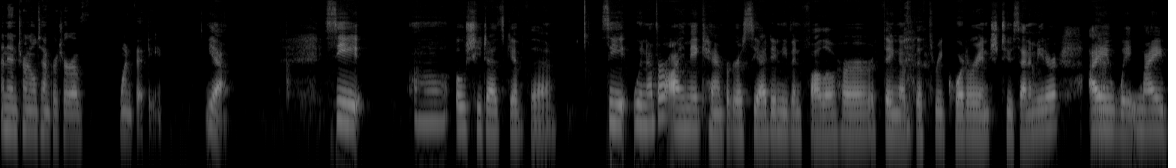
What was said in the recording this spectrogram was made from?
an internal temperature of 150. Yeah. See, uh, oh, she does give the. See, whenever I make hamburgers, see, I didn't even follow her thing of the three quarter inch, two centimeter. I Yeah. weigh my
